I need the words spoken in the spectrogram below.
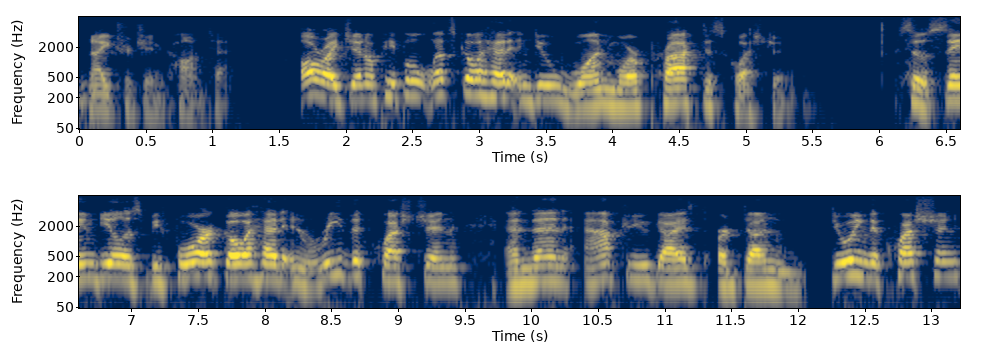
nitrogen content. All right, gentle people, let's go ahead and do one more practice question. So same deal as before. Go ahead and read the question. And then after you guys are done doing the question,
